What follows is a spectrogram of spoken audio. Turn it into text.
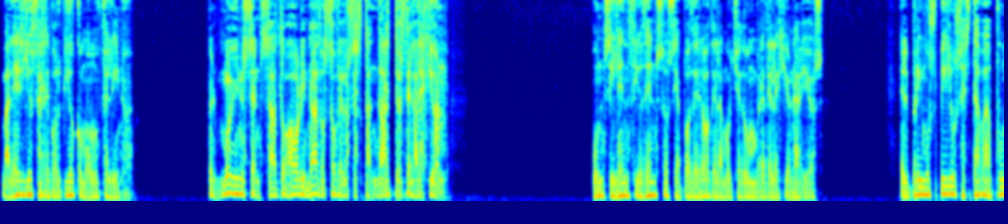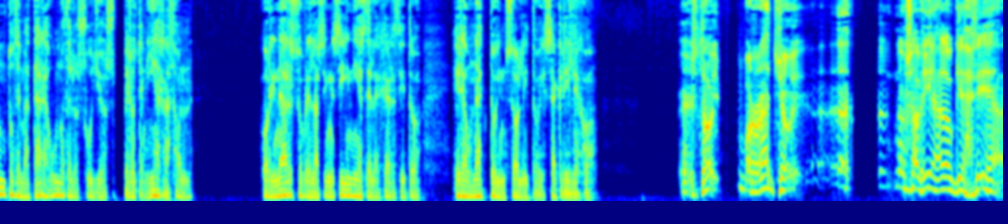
Valerio se revolvió como un felino. El muy insensato ha orinado sobre los estandartes de la Legión. Un silencio denso se apoderó de la muchedumbre de legionarios. El primus pilus estaba a punto de matar a uno de los suyos, pero tenía razón. Orinar sobre las insignias del ejército era un acto insólito y sacrílego. Estoy borracho. No sabía lo que hacía.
